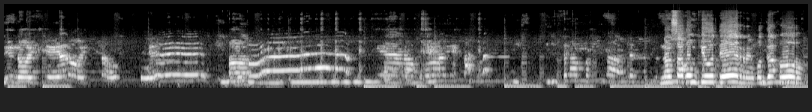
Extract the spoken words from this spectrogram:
Yun, no, yung siya, yung siya. Yeah. Yeah, boy. Salamat na. Nasa computer, wag ako.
